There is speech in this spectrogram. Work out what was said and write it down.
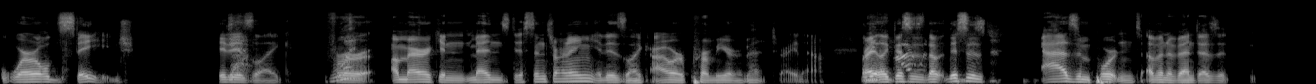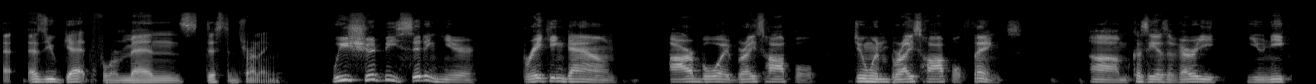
world stage, it is Yeah. like for What? American men's distance running, it is like our premier event right now, I right? mean, like this I is the this is as important of an event as it as you get for men's distance running. we should be sitting here breaking down our boy Bryce Hoppel doing Bryce Hoppel things um because he has a very unique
